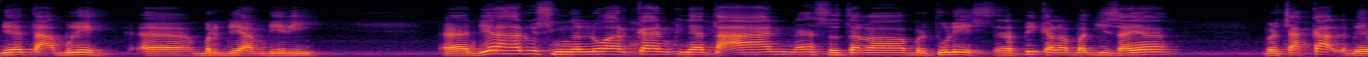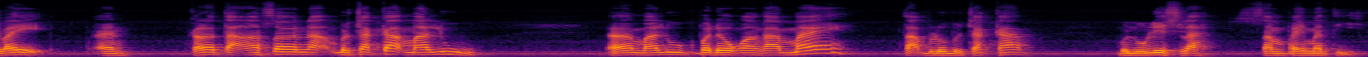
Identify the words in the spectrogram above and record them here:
dia tak boleh uh, berdiam diri. Uh, dia harus mengeluarkan kenyataan uh, secara bertulis. Tetapi kalau bagi saya bercakap lebih baik. Kan? Kalau tak rasa nak bercakap malu. Uh, malu kepada orang ramai, tak perlu bercakap menulislah sampai mati.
